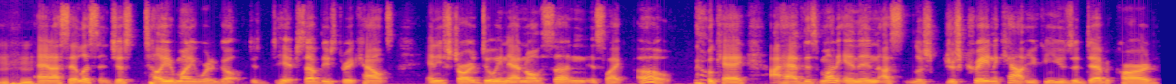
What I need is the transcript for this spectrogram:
Mm-hmm. And I said, listen, just tell your money where to go. Just here, set up these three accounts. And he started doing that, and all of a sudden, it's like, oh, okay, I have this money, and then I just create an account. You can use a debit card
